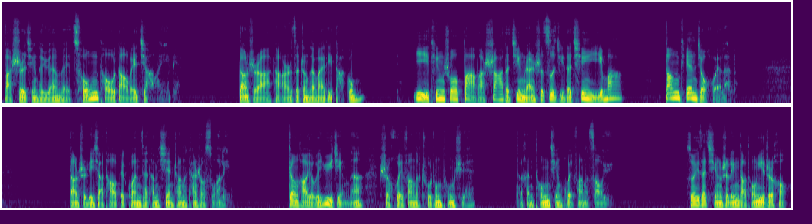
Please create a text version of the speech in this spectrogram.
把事情的原委从头到尾讲了一遍。当时啊，他儿子正在外地打工，一听说爸爸杀的竟然是自己的亲姨妈，当天就回来了。当时李小涛被关在他们县城的看守所里。正好有个狱警呢，是慧芳的初中同学，他很同情慧芳的遭遇，所以在请示领导同意之后，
